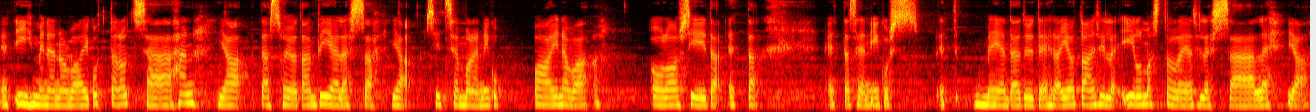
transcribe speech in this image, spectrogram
että ihminen on vaikuttanut säähän ja tässä on jotain pielessä ja sitten semmoinen niin painava olo siitä, että, että, se niin kuin, että meidän täytyy tehdä jotain sille ilmastolle ja sille säälle ja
